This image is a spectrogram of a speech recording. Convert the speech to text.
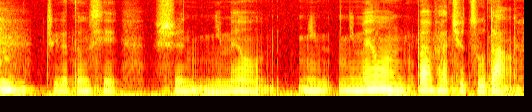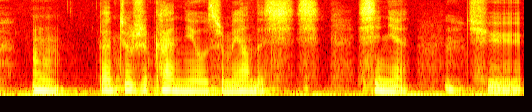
嗯 这个东西是你没有你你没有办法去阻挡，嗯，但就是看你有什么样的信信信念嗯去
